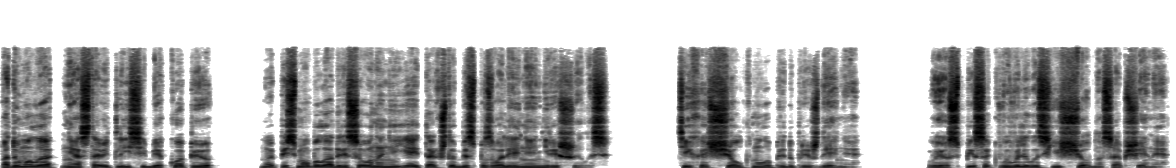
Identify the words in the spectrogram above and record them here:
Подумала, не оставить ли себе копию, но письмо было адресовано не ей, так что без позволения не решилась. Тихо щелкнуло предупреждение. В ее список вывалилось еще одно сообщение.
